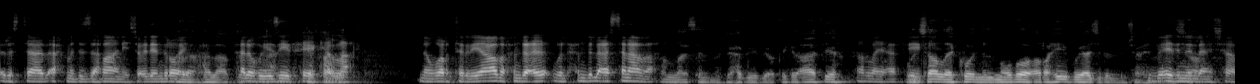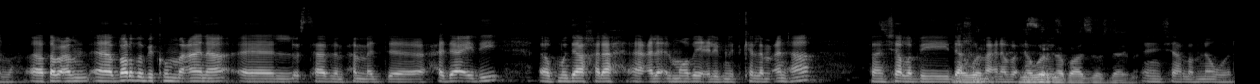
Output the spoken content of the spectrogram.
الأستاذ أحمد الزهراني سعودي أندرويد. هلا هلا هلا أبو يزيد حياك الله. نورت الرياض والحمد لله والحمد لله على السلامة. الله يسلمك يا حبيبي يعطيك العافية. الله يعافيك. وإن شاء الله يكون الموضوع رهيب ويعجب المشاهدين بإذن الله إن شاء الله. آه طبعا آه برضو بيكون معنا آه الأستاذ محمد حدائدي بمداخلة على المواضيع اللي بنتكلم عنها. فإن شاء الله بيداخل معنا ابو نورنا أبو عزوز دائما. إن شاء الله منور.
